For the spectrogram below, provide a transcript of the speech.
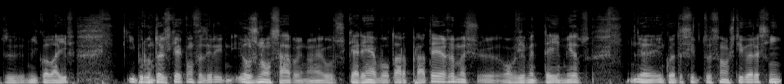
de Mykolaiv, e perguntei-lhes o que é que vão fazer. Eles não sabem, não é? Eles querem é voltar para a terra, mas obviamente têm medo eh, enquanto a situação estiver assim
